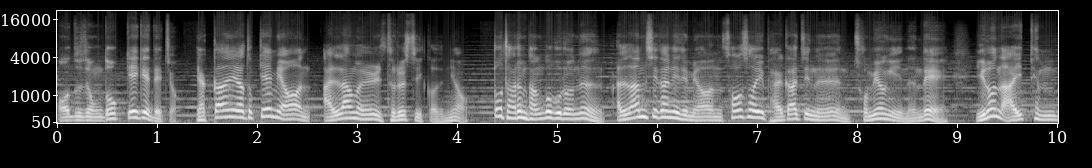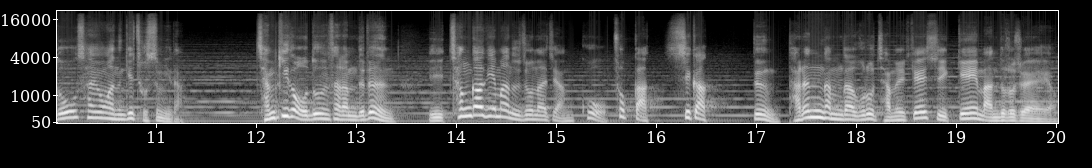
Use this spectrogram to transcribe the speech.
어느 정도 깨게 되죠. 약간이라도 깨면 알람을 들을 수 있거든요. 또 다른 방법으로는 알람 시간이 되면 서서히 밝아지는 조명이 있는데 이런 아이템도 사용하는 게 좋습니다. 잠기가 어두운 사람들은 이 청각에만 의존하지 않고 촉각, 시각 등 다른 감각으로 잠을 깰 수 있게 만들어줘야 해요.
